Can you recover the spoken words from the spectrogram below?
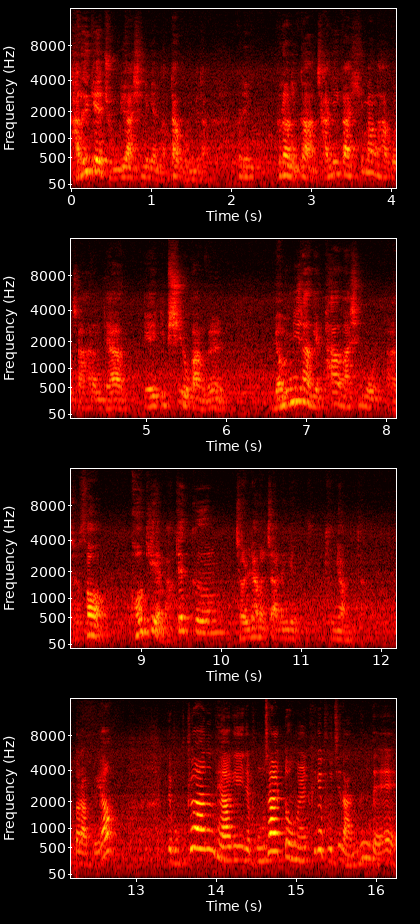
다르게 준비하시는 게 맞다고 봅니다. 그러니까 자기가 희망하고자 하는 대학의 입시 요강을 면밀하게 파악하시고 하셔서 거기에 맞게끔 전략을 짜는 게 주- 중요합니다. 더라고요. 근데 목표하는 대학이 이제 봉사활동을 크게 보진 않는데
